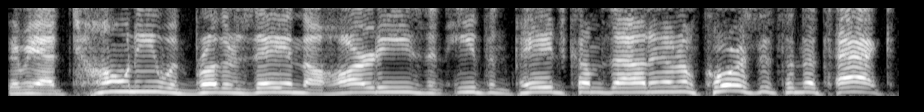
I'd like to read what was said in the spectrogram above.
Then we had Tony with Brother Zay and the Hardys, and Ethan Page comes out. And then, of course, it's an attack.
